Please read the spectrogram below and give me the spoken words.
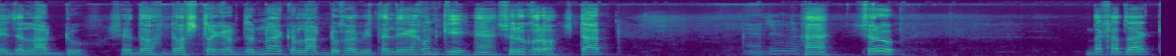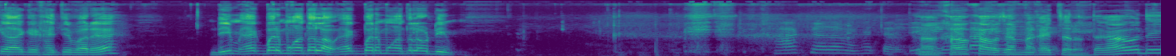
এই যে লাড্ডু সে দশ দশ টাকার জন্য একটা লাড্ডু খাবি। তাহলে এখন কি? হ্যাঁ শুরু করো স্টার্ট হ্যাঁ শুরু দেখা যাক কে আগে খাইতে পারে। ডিম একবারে মুহা দালাও একবারে মুহা দালাও ডিম। হ্যাঁ খাও খাও যেন না খাইতে পারো দেখাও দি।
